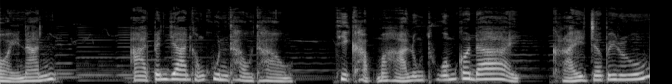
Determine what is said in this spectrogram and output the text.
บ่อยๆนั้น อาจเป็นยานของคุณเทาๆที่ขับมาหาลุงท้วมก็ได้ ใครจะไปรู้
